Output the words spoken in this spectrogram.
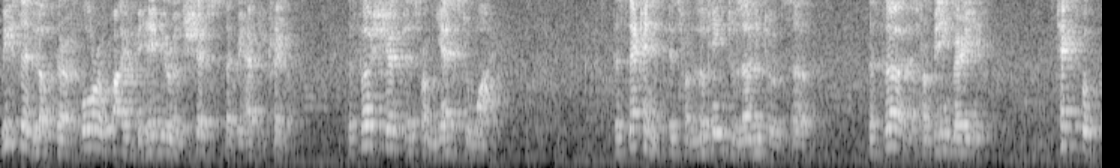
We said, look, there are four or five behavioral shifts that we have to trigger. The first shift is from yes to why. The second is from looking to learning to observe. The third is from being very textbook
